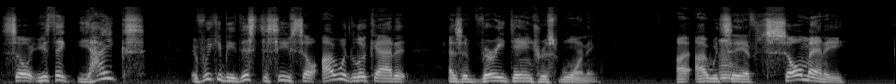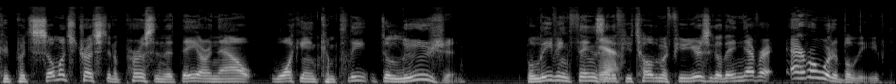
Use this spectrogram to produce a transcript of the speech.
So you think, yikes, if we could be this deceived. So I would look at it as a very dangerous warning. I, I would mm. say if so many could put so much trust in a person that they are now walking in complete delusion, believing things yeah. that if you told them a few years ago they never ever would have believed.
